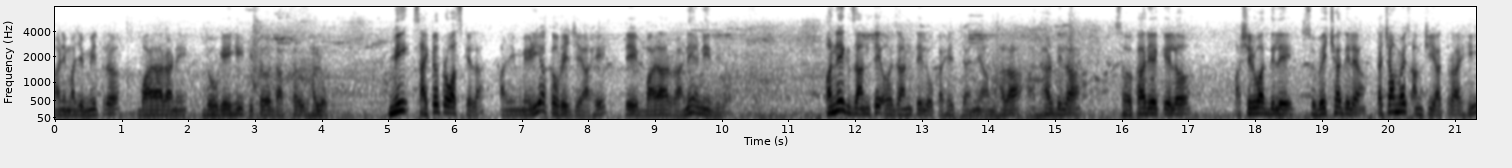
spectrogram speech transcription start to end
आणि माझे मित्र बाळा राणे दोघेही तिथं दाखल झालो. मी सायकल प्रवास केला आणि मीडिया कव्हरेज जे आहे ते बाळा राणे यांनी दिलं. अनेक जाणते अजाणते लोक आहेत ज्यांनी आम्हाला आधार दिला सहकार्य केलं आशीर्वाद दिले शुभेच्छा दिल्या. त्याच्यामुळेच आमची यात्रा ही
